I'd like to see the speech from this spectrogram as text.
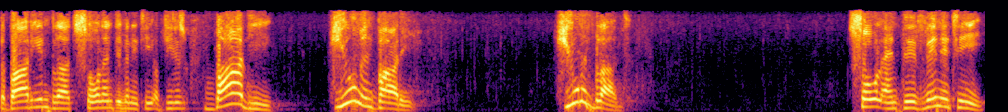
The body and blood, soul and divinity of Jesus. Body. Human body. Human blood. Soul and divinity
